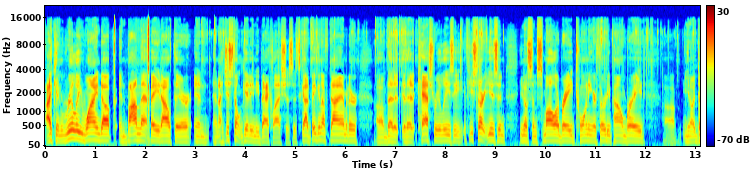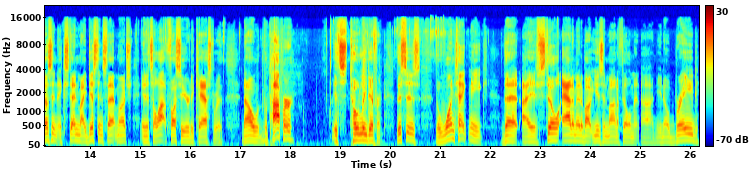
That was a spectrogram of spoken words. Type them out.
I can really wind up and bomb that bait out there and, and I just don't get any backlashes. It's got big enough diameter um, that, it, that it casts real easy. If you start using, you know, some smaller braid, 20 or 30 pound braid, uh, you know, it doesn't extend my distance that much and it's a lot fussier to cast with. Now the popper, it's totally different. This is the one technique that I am still adamant about using monofilament on. You know, braid,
